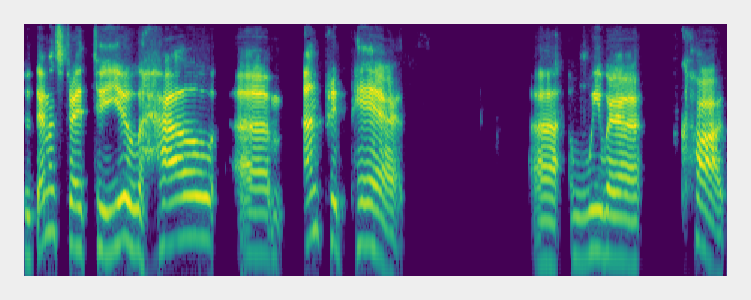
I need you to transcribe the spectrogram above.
to demonstrate to you how um, unprepared uh, we were caught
